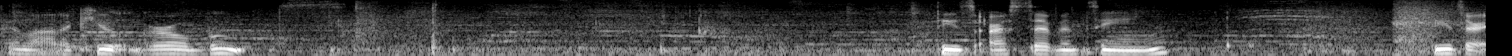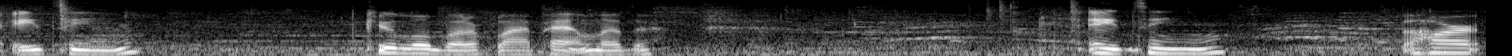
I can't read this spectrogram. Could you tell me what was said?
See a lot of cute girl boots. These are 17. These are 18. Cute little butterfly patent leather. 18. The heart.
